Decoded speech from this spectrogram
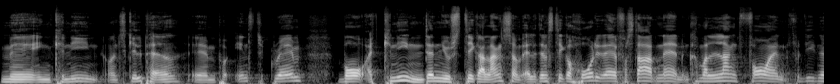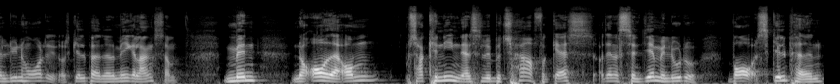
med en kanin og en skildpadde øhm, på Instagram, hvor at kaninen den jo stikker langsomt, eller den stikker hurtigt af fra starten af, den kommer langt foran, fordi den er lynhurtig, og skildpadden er mega langsom. Men når året er om, så er kaninen altså løbet tør for gas, og den er sendt hjem i Ludo, hvor skildpadden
